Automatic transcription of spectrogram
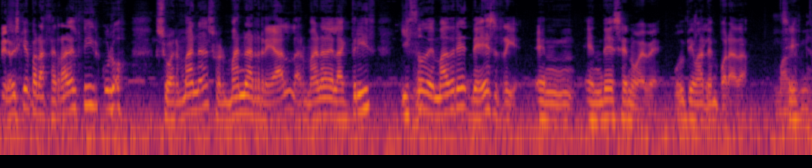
Pero es que para cerrar el círculo, su hermana, su hermana real, la hermana de la actriz, hizo de madre de Esri en, en DS9, última temporada. madre Sí. mía.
